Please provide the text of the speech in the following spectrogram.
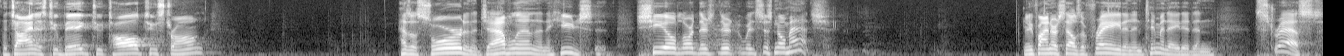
The giant is too big, too tall, too strong. Has a sword and a javelin and a huge shield. Lord, there's, there, it's just no match. We find ourselves afraid and intimidated and stressed.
